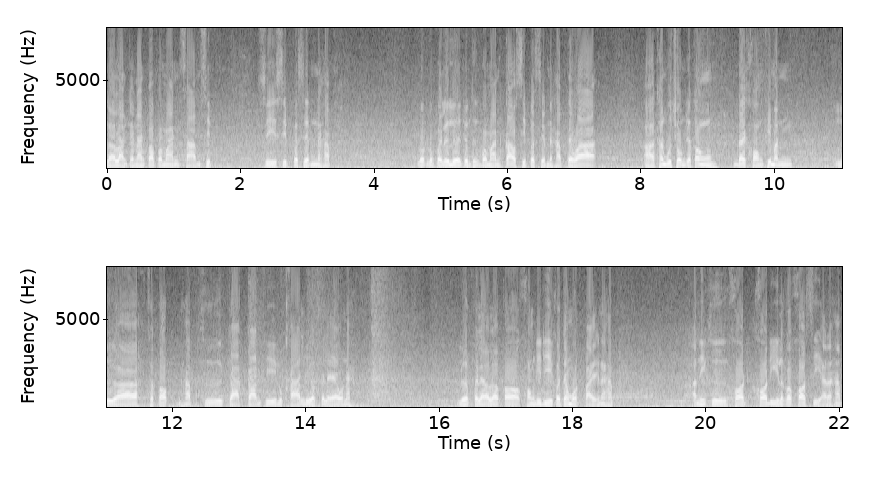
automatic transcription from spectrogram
แล้วหลังจากนั้นก็ประมาณ30 40%นะครับ ลดลงไปเรื่อยๆ จนถึงประมาณ90%นะครับ แต่ว่าท่านผู้ชมจะต้องได้ของที่มัน เหลือสต็อกนะครับ คือจากการที่ลูกค้าเลือกไปแล้วนะ เลือกไปแล้วแล้วก็ของดีๆก็จะหมดไปนะครับ อันนี้คือข้อข้อดีแล้วก็ข้อเสียนะครับ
